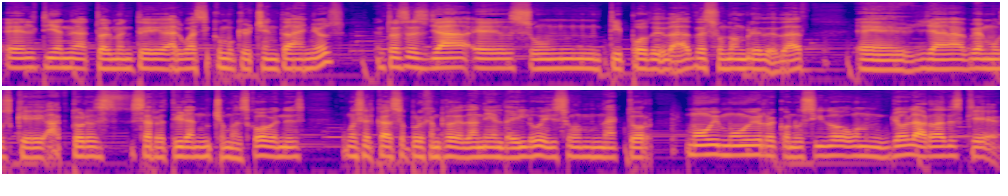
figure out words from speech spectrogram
Él tiene actualmente algo así como que 80 años. Entonces ya es un tipo de edad, es un hombre de edad. Eh, ya vemos que actores se retiran mucho más jóvenes, como es el caso, por ejemplo, de Daniel Day-Lewis, un actor muy, muy reconocido. Un, yo la verdad es que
